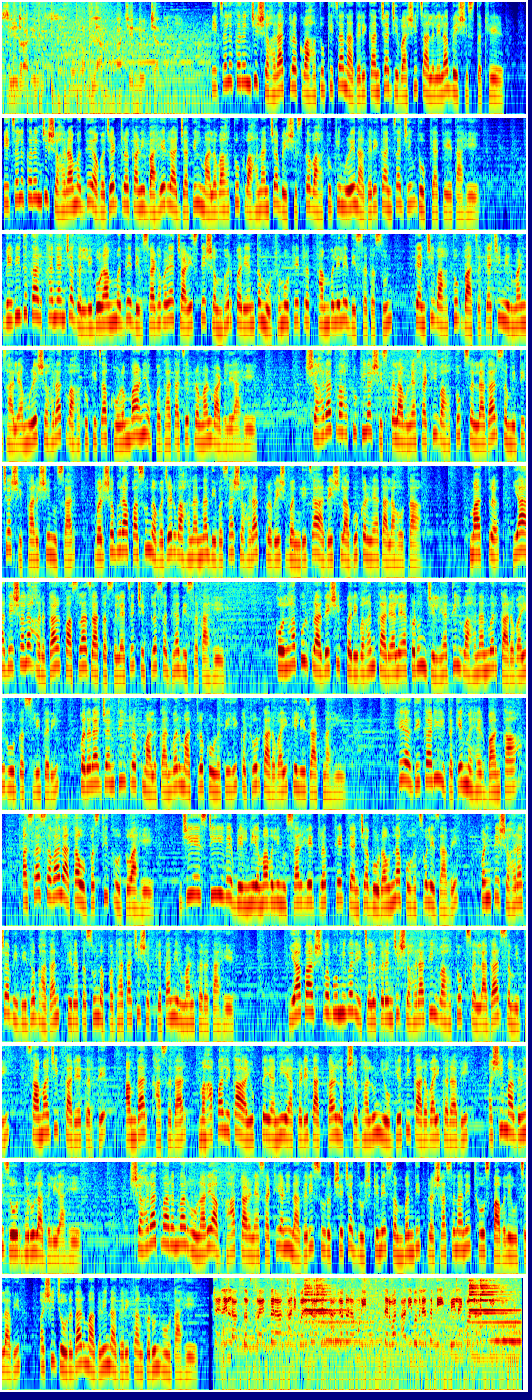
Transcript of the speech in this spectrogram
वसुंधरा news आपल्या हक्काचे news channel. Ichalkaranji शहरात ट्रक वाहतुकीचा नागरिकांच्या जीवाशी चाललेला बेशिस्त खेळ. इचलकरंजी शहरामध्ये अवजड ट्रक आणि बाहेर राज्यातील मालवाहतूक वाहनांच्या बेशिस्त वाहतुकीमुळे नागरिकांचा जीव धोक्यात येत आहे. विविध कारखान्यांच्या गल्लीबोळांमध्ये दिवसाढवळ्या चाळीस ते शंभर पर्यंत मोठमोठे ट्रक थांबलेले दिसत असून त्यांची वाहतूक बाचक्याची निर्माण झाल्यामुळे शहरात वाहतुकीचा खोळंबा आणि अपघाताचे प्रमाण वाढले आहे. शहरात वाहतुकीला शिस्त लावण्यासाठी वाहतूक सल्लागार समितीच्या शिफारशीनुसार वर्षभरापासून अवजड वाहनांना दिवसा शहरात प्रवेश बंदीचा आदेश लागू करण्यात आला होता. मात्र या आदेशाला हरताळ फासला जात असल्याचे चित्र सध्या दिसत आहे. कोल्हापूर प्रादेशिक परिवहन कार्यालयाकडून जिल्ह्यातील वाहनांवर कारवाई होत असली तरी परराज्यांतील ट्रक मालकांवर मात्र कोणतीही कठोर कारवाई केली जात नाही. हे अधिकारी इतके मेहरबान का? असा सवाल आता उपस्थित होतो आहे. जीएसटी वे बिल नियमावलीनुसार हे ट्रक थेट त्यांच्या गोडाऊनला पोहोचवले जावे पण ते शहराच्या विविध भागांत फिरत असून अपघाताची शक्यता निर्माण करत आहेत. या पार्श्वभूमीवर इचलकरंजी शहरातील वाहतूक सल्लागार समिती सामाजिक कार्यकर्ते आमदार खासदार महापालिका आयुक्त यांनी याकडे तात्काळ लक्ष घालून योग्य ती कारवाई करावी अशी मागणी जोर धरू लागली आहे. शहरात वारंवार होणारे अपघात टाळण्यासाठी आणि नागरी सुरक्षेच्या दृष्टीने संबंधित प्रशासनाने ठोस पावले उचलावीत अशी जोरदार मागणी नागरिकांकडून होत आहे. चॅनेलला सबस्क्राईब करा आणि परिसरातील ताज्या घडामोडी सर्वात आधी बघण्यासाठी बेल आयकॉनला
